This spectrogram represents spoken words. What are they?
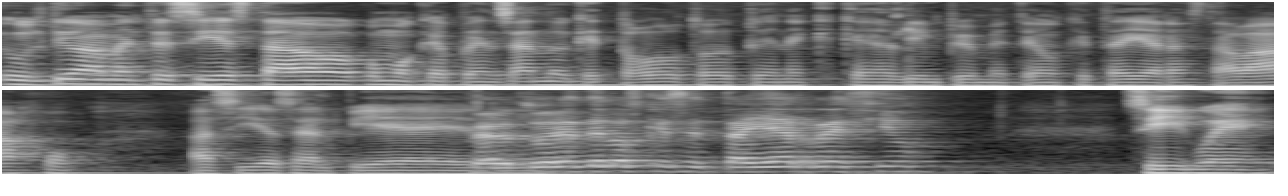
últimamente sí he estado como que pensando que todo, todo tiene que quedar limpio y me tengo que tallar hasta abajo. Así, o sea, el pie. Pero el- tú eres de los que se talla recio. Sí, güey.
